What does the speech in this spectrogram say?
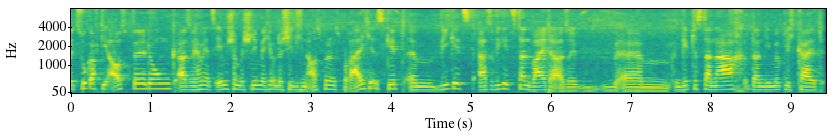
Bezug auf die Ausbildung? Also wir haben jetzt eben schon beschrieben, welche unterschiedlichen Ausbildungsbereiche es gibt. Ähm, wie geht's, also wie geht's dann weiter? Also ähm, gibt es danach dann die Möglichkeit,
